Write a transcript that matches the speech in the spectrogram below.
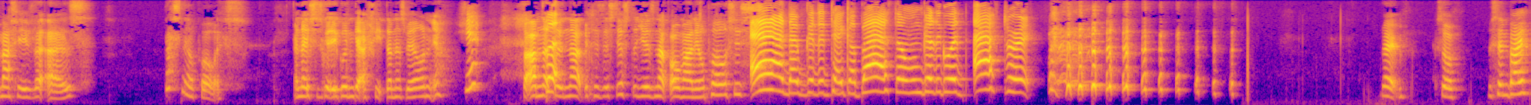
my favourite is this nail polish. And now she's got to go and get her feet done as well, aren't you? yeah. But I'm not But- doing that because it's just using up all my nail polishes. And I'm gonna take a bath, and I'm gonna go after it. right, so we saying bye? Bye. Bye.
